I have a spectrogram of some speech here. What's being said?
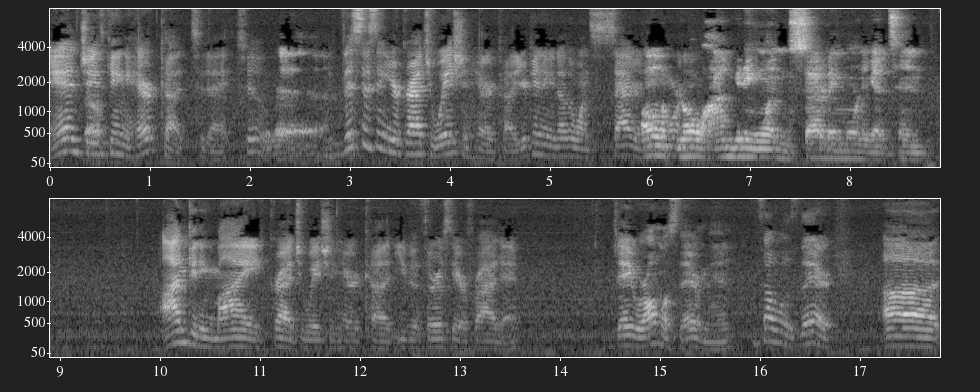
And Jay's Oh. getting a haircut today too. Uh, This isn't your graduation haircut. You're getting another one Saturday oh morning. no, I'm getting one Saturday morning at ten. I'm getting my graduation haircut either Thursday or Friday. Jay, we're almost there, man. It's almost there. Uh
